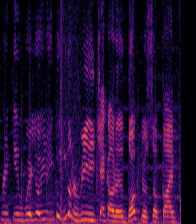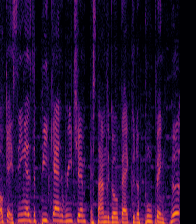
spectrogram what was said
freaking weird. Yo, you, you, you gotta really check out a doctor sometime. Okay, seeing as the pee can't reach him, it's time to go back to the pooping. Huh.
